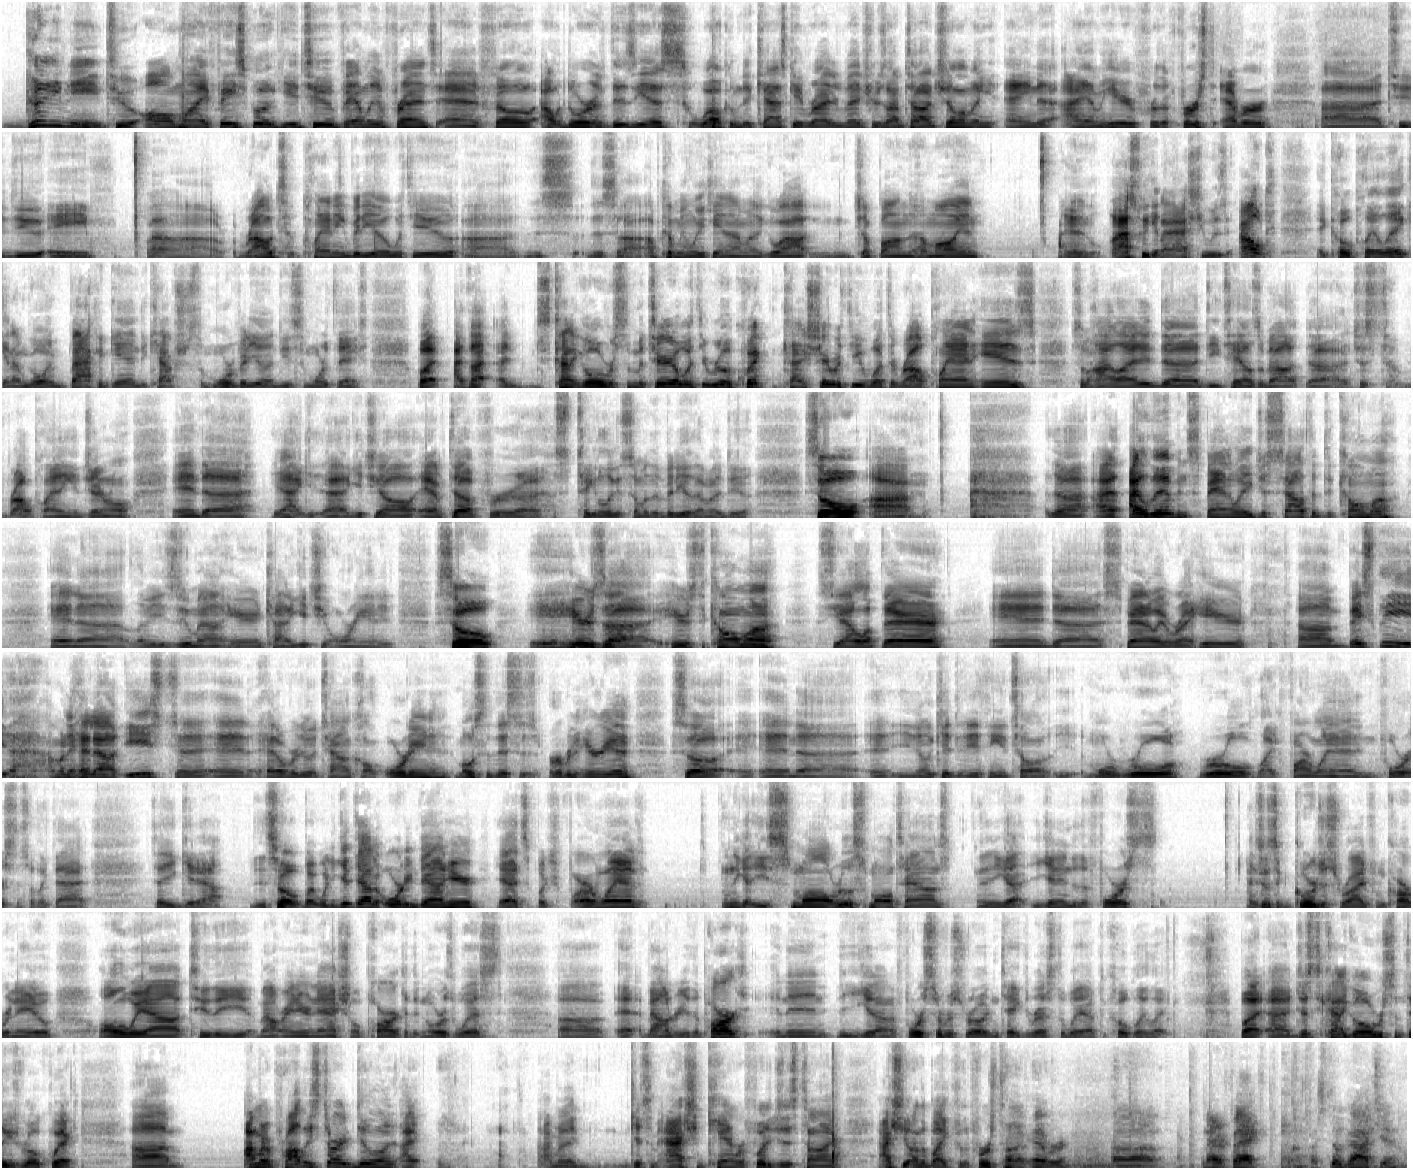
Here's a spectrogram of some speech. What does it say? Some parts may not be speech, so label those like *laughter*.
Good evening to all my Facebook, YouTube, family and friends, and fellow outdoor enthusiasts. Welcome to Cascade Ride Adventures. I'm Todd Chillum, and I am here for the first ever uh, to do a uh, route planning video with you. Uh, this this uh, upcoming weekend, I'm going to go out and jump on the Himalayan and last weekend I actually was out at Coplay Lake, and I'm going back again to capture some more video and do some more things. But I thought I'd just kind of go over some material with you real quick, kind of share with you what the route plan is, some highlighted uh, details about uh, just route planning in general, and uh, yeah, get, uh, get you all amped up for uh, taking a look at some of the video that I'm going to do. So, um, *sighs* the, I, I live in Spanaway, just south of Tacoma. And uh, let me zoom out here and kind of get you oriented. So here's uh, here's Tacoma, Seattle up there, and uh, Spanaway right here. Um, basically, I'm going to head out east and head over to a town called Orting. Most of this is urban area, so and, uh, and you don't get anything until more rural, rural like farmland and forest and stuff like that, until you get out. So, but when you get down to Orting down here, yeah, it's a bunch of farmland and you got these small, real small towns, and then you got you get into the forests. It's just a gorgeous ride from Carbonado all the way out to the Mount Rainier National Park at the northwest uh, boundary of the park, and then you get on a Forest Service road and take the rest of the way up to Coplay Lake. But uh, just to kind of go over some things real quick, um, I'm gonna probably start doing I. I'm gonna get some action camera footage this time, actually on the bike for the first time ever. Uh, matter of fact, I still got you.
